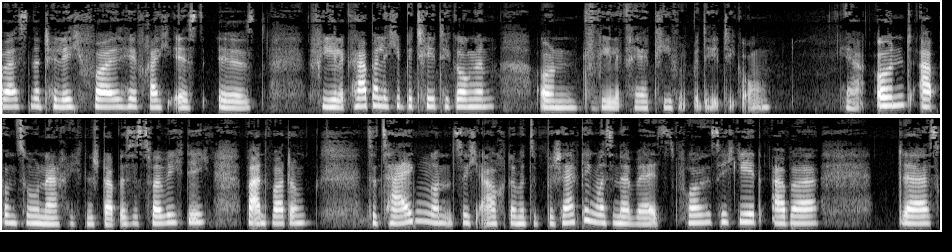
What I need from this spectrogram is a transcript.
was natürlich voll hilfreich ist, ist viele körperliche Betätigungen und viele kreative Betätigungen. Ja, und ab und zu Nachrichtenstopp. Es ist zwar wichtig, Verantwortung zu zeigen und sich auch damit zu beschäftigen, was in der Welt vor sich geht, aber das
